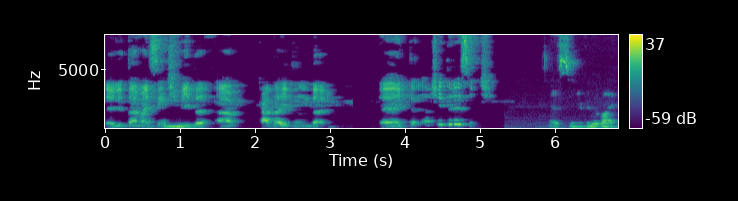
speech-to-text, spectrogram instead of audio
ele dá mais 100 de vida a cada item lendário. É, achei interessante. Esse indivíduo vai.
